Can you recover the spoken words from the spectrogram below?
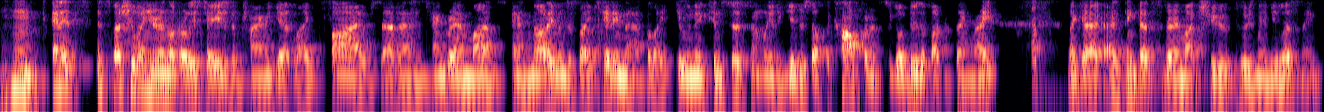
Mm-hmm. And it's especially when you're in the early stages of trying to get like five, seven, ten grand months, and not even just like hitting that, but like doing it consistently to give yourself the confidence to go do the fucking thing, right? Like I, I think that's very much who, who's maybe listening.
